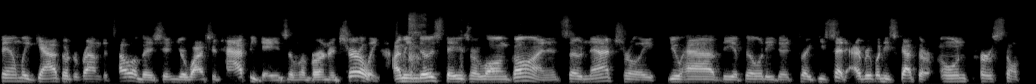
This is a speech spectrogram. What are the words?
family gathered around the television. You're watching Happy Days and Laverne and Shirley. I mean, those days are long gone. And so naturally, you have the ability to, like you said, everybody's got their own personal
